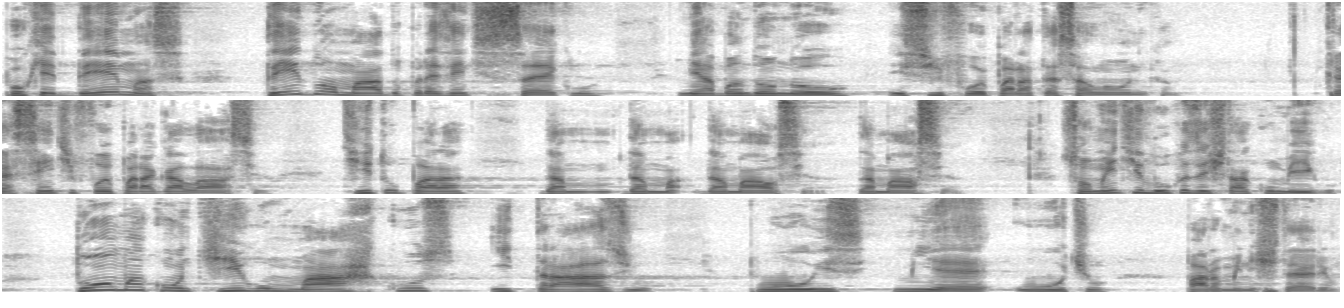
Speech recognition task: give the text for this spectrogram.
porque Demas, tendo amado o presente século, me abandonou e se foi para Tessalônica. Crescente foi para a Galácia, Tito para da, da, da, Málcia, da Málcia. Somente Lucas está comigo. Toma contigo Marcos e traze-o, pois me é útil para o ministério.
